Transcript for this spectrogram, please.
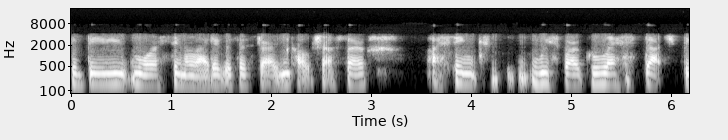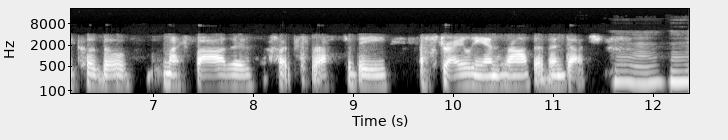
to be more assimilated with Australian culture. So I think we spoke less Dutch because of my father's hopes for us to be Australian rather than Dutch. Hmm, hmm.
